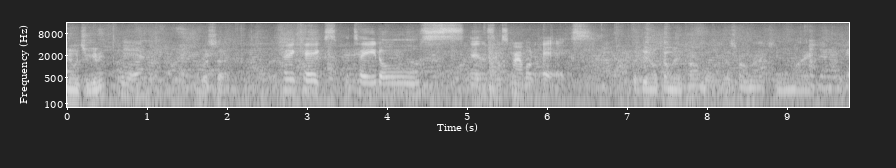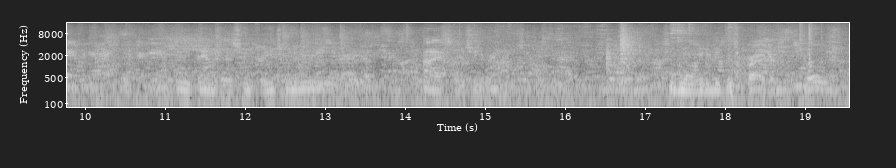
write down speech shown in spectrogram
know what you're getting? Yeah. What's that? Pancakes, potatoes, and some scrambled eggs. But they don't come in combos. That's what I'm asking. you, Like, any paying addition for each one of these? I asked her if she could She's going to get this cracking. Let's go.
